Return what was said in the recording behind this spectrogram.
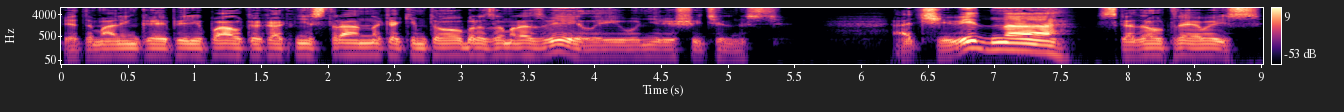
Эта маленькая перепалка, как ни странно, каким-то образом развеяла его нерешительность. «Очевидно, — сказал Тревейс,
